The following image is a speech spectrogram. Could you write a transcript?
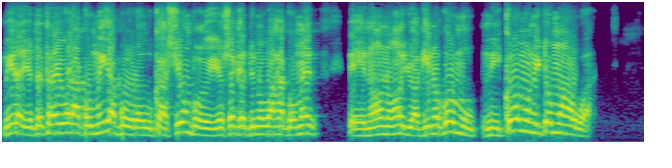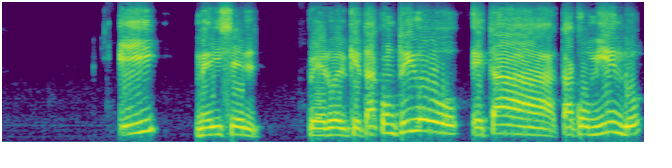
mira, yo te traigo la comida por educación, porque yo sé que tú no vas a comer. Le dije, no, no, yo aquí no como, ni como ni tomo agua. Y me dice él, pero el que está contigo está, está comiendo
